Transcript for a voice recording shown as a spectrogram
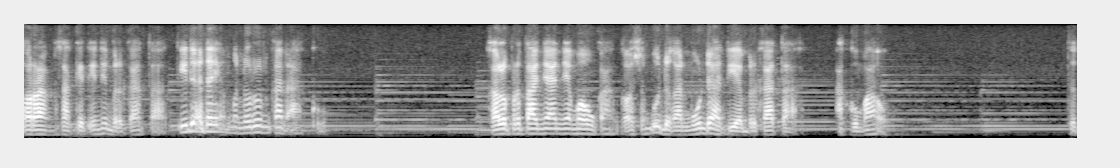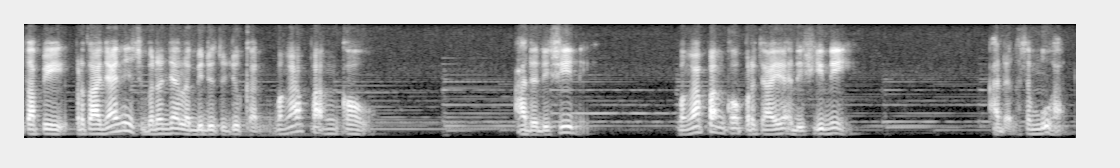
orang sakit ini berkata, tidak ada yang menurunkan aku. Kalau pertanyaannya maukah engkau sembuh dengan mudah dia berkata, aku mau. Tetapi pertanyaan ini sebenarnya lebih ditujukan, mengapa engkau ada di sini? Mengapa engkau percaya di sini ada kesembuhan?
